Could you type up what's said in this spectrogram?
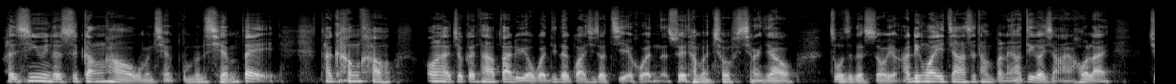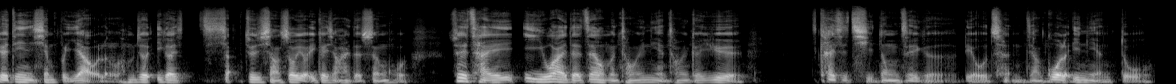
很幸运的是，刚好我们前我们的前辈，他刚好后来就跟他伴侣有稳定的关系，就结婚了，所以他们就想要做这个收养。啊，另外一家是他们本来要第二个小孩，后来。决定先不要了，我们就一个享，就是享受有一个小孩的生活，所以才意外的在我们同一年同一个月开始启动这个流程，这样过了一年多，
